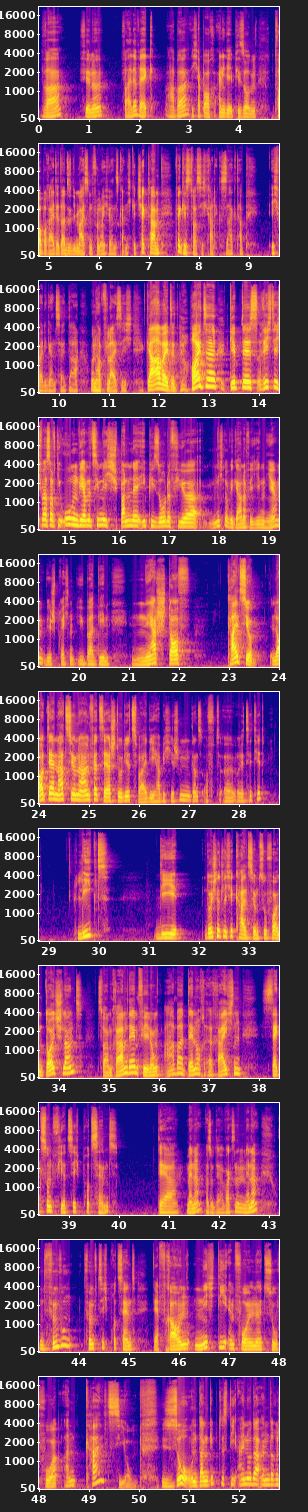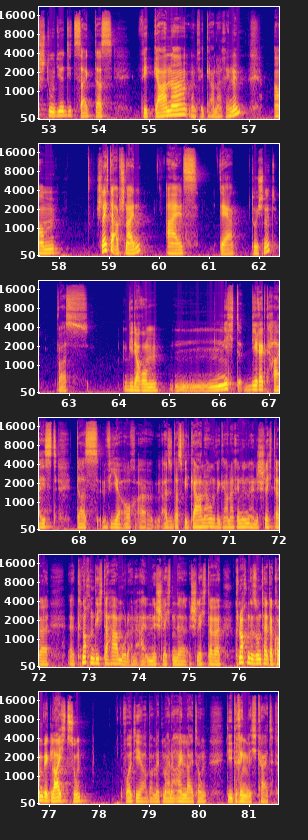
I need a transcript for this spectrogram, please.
war für eine Weile weg. Aber ich habe auch einige Episoden vorbereitet, also die meisten von euch werden es gar nicht gecheckt haben. Vergisst, was ich gerade gesagt habe. Ich war die ganze Zeit da und habe fleißig gearbeitet. Heute gibt es richtig was auf die Ohren. Wir haben eine ziemlich spannende Episode für nicht nur Veganer, für jeden hier. Wir sprechen über den Nährstoff Calcium. Laut der nationalen Verzehrstudie 2, die habe ich hier schon ganz oft äh, rezitiert, liegt die durchschnittliche Calciumzufuhr in Deutschland zwar im Rahmen der Empfehlung, aber dennoch erreichen 46 Prozent der Männer, also der erwachsenen Männer, und 55 Prozent der Frauen nicht die empfohlene Zufuhr an Kalzium. So, und dann gibt es die ein oder andere Studie, die zeigt, dass Veganer und Veganerinnen ähm, schlechter abschneiden als der Durchschnitt, was wiederum nicht direkt heißt, dass wir auch, äh, also dass Veganer und Veganerinnen eine schlechtere äh, Knochendichte haben oder eine, eine schlechtere, schlechtere Knochengesundheit. Da kommen wir gleich zu. Wollte ihr aber mit meiner Einleitung die Dringlichkeit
